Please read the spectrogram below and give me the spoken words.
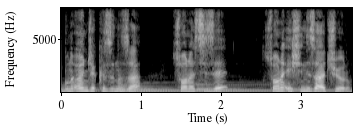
Bunu önce kızınıza, sonra size, sonra eşinize açıyorum.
